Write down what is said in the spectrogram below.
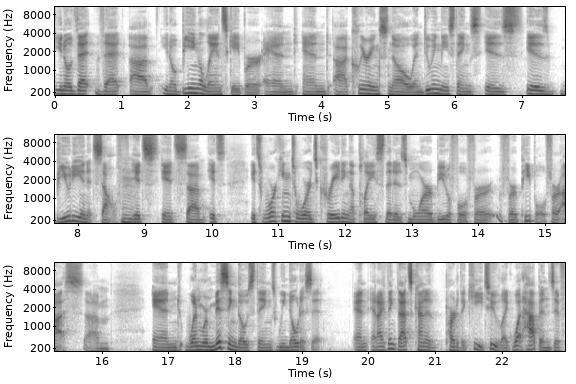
you know that that uh, you know being a landscaper and and uh, clearing snow and doing these things is is beauty in itself. It's it's um, it's it's working towards creating a place that is more beautiful for for people for us. Um, and when we're missing those things, we notice it. And and I think that's kind of part of the key too. Like what happens if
